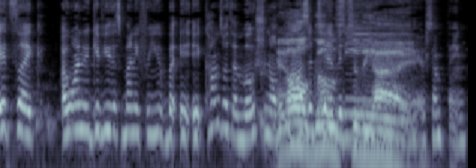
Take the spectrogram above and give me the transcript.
It's like I wanted to give you this money for you, but it, it comes with emotional It all goes to positivity the eye. or something.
